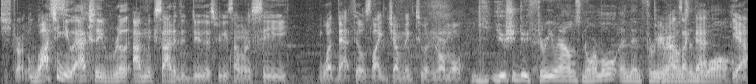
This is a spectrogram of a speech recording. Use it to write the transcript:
struggling. Watching you actually really, I'm excited to do this because I want to see what that feels like jumping to a normal. You should do three rounds normal and then three, Three rounds rounds, like in that? the wall. Yeah.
